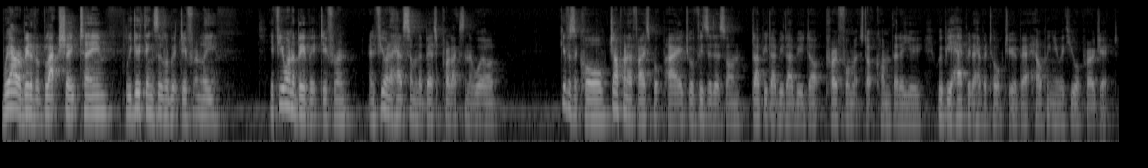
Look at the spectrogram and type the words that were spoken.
We are a bit of a black sheep team. We do things a little bit differently. If you want to be a bit different and if you want to have some of the best products in the world, give us a call, jump on our Facebook page, or visit us on www.proformance.com.au. We'd be happy to have a talk to you about helping you with your project.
